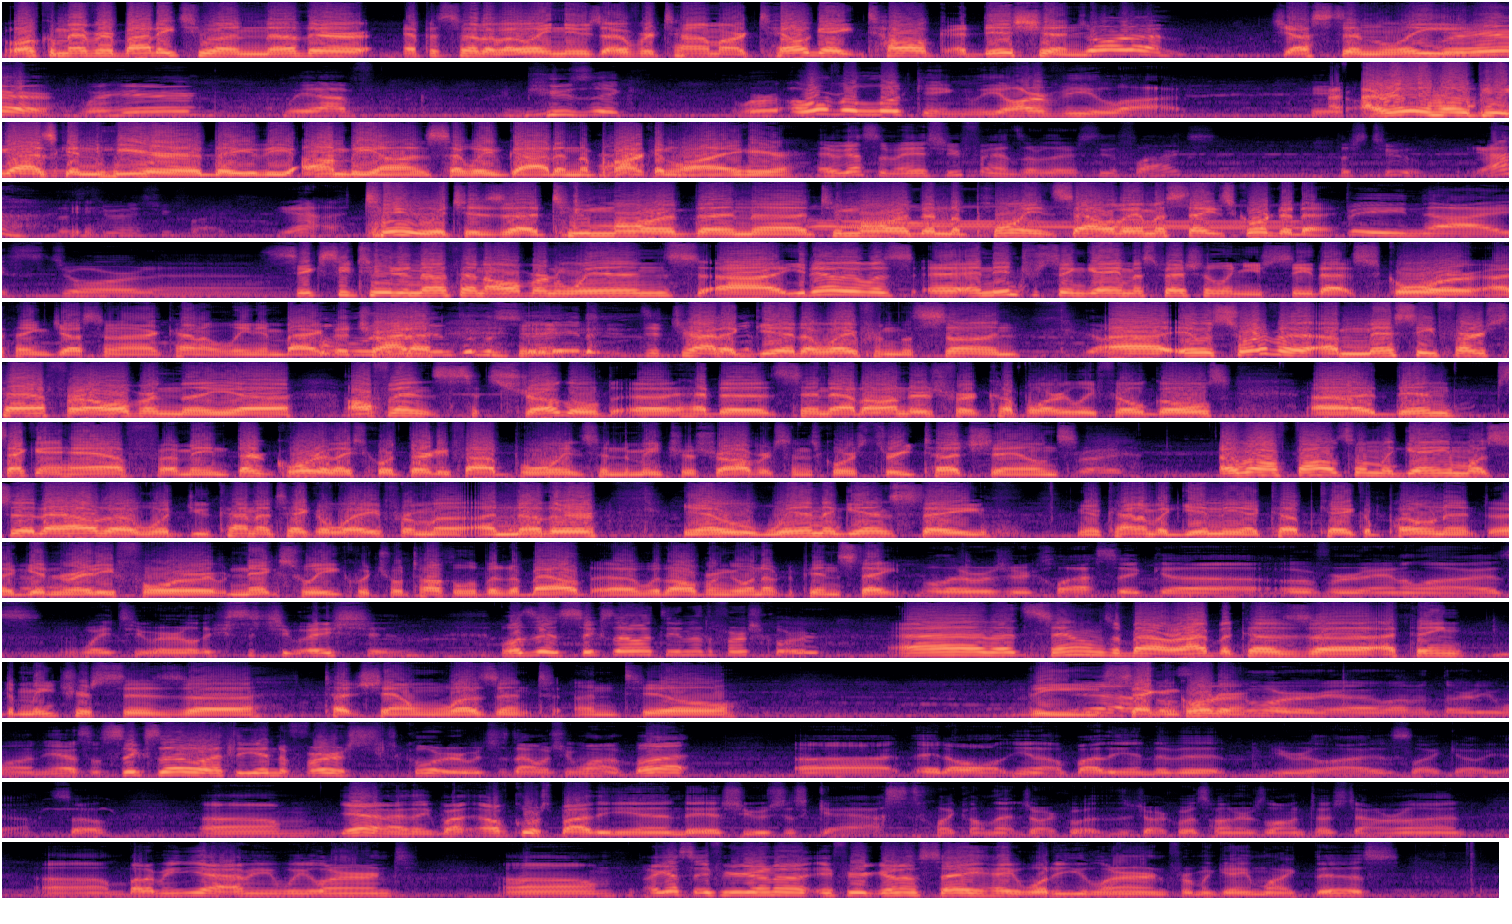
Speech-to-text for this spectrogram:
Welcome everybody to another episode of OA News Overtime, our tailgate talk edition. Jordan, Justin Lee. we're here. We're here. We have music. We're overlooking the RV lot. Here. I really hope you guys can hear the, the ambiance that we've got in the parking lot here. Hey, we got some ASU fans over there. See the flags? There's two. Yeah, There's two ASU flags. yeah, two, which is uh, two more than uh, two more than the points Alabama State scored today. Be nice, Jordan. 62 to nothing, Auburn wins. Uh, you know, it was a- an interesting game, especially when you see that score. I think Justin and I are kind of leaning back to try to Leaning into the shade. to try to get away from the sun. Yeah. Uh, it was sort of a, a messy first half for Auburn. The uh, offense struggled, uh, had to send out Anders for a couple early field goals. Uh, then second half, I mean third quarter, they scored 35 points, and Demetrius Robertson scores three touchdowns. Right. Overall thoughts on the game? What stood out? Uh, what you kind of take away from uh, another, you know, win against a, you know, kind of a gimme a cupcake opponent, uh, getting ready for next week, which we'll talk a little bit about uh, with Auburn going up to Penn State. Well, there was your classic uh, overanalyze, way too early situation. Was it 6 0 at the end of the first quarter? Uh, that sounds about right because uh, I think Demetrius's uh, touchdown wasn't until the Yeah, second quarter. quarter. Yeah, eleven thirty-one. Yeah, so 6-0 at the end of first quarter, which is not what you want. But uh, it all, you know, by the end of it, you realize like, oh yeah. So um, yeah, and I think, by, of course, by the end, ASU was just gassed, like on that Jarquez, the Jarquez Hunters long touchdown run. Um, but I mean, yeah, I mean, we learned. Um, I guess if you're gonna if you're gonna say, hey, what do you learn from a game like this?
